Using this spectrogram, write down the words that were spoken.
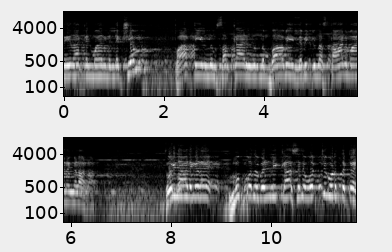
നേതാക്കന്മാരുടെ ലക്ഷ്യം പാർട്ടിയിൽ നിന്നും സർക്കാരിൽ നിന്നും ഭാവിയിൽ ലഭിക്കുന്ന സ്ഥാനമാനങ്ങളാണ്. തൊഴിലാളികളെ മുപ്പത് വെള്ളിക്കാശിന് ഒറ്റ കൊടുത്തിട്ട്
